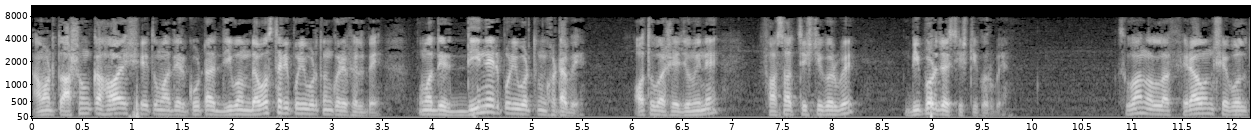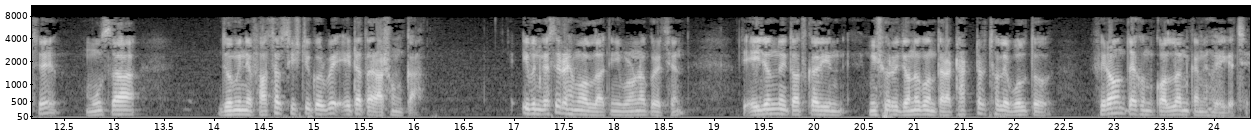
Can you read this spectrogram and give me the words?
আমার তো আশঙ্কা হয় সে তোমাদের গোটা জীবন ব্যবস্থারই পরিবর্তন করে ফেলবে। তোমাদের দিনের পরিবর্তন ঘটাবে। অথবা সে জমিনে ফাসাদ সৃষ্টি করবে, বিপর্যয় সৃষ্টি করবে। সুহান আল্লাহ ফেরাউন সে বলছে, মুসা জমিনে ফাসাদ সৃষ্টি করবে, এটা তার আশঙ্কা। ইবিন গাসির রহমাল্লাহ তিনি বর্ণনা করেছেন যে, এই জন্যই তৎকালীন মিশরের জনগণ তারা ঠাট্টার ছলে বলতো, ফেরাউন তো এখন কল্যাণকামী হয়ে গেছে।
